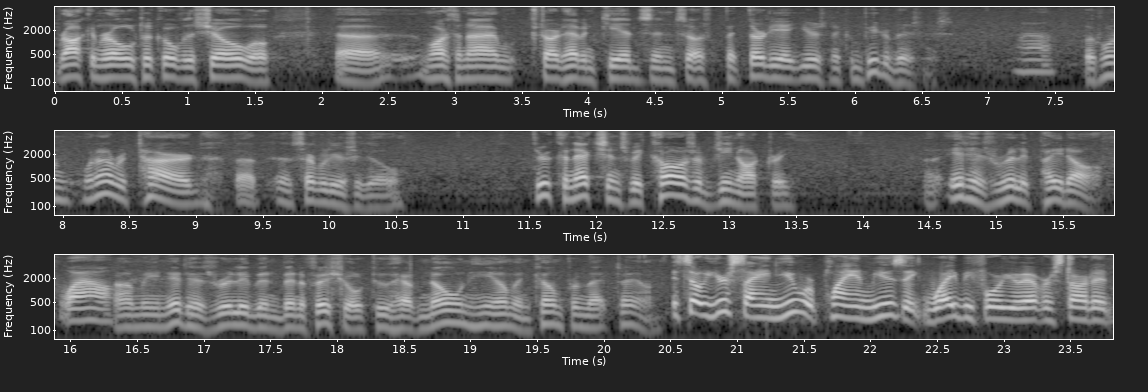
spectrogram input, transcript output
rock and roll took over the show, well, uh, Martha and I started having kids, and so I spent 38 years in the computer business. Wow. But when, when I retired about uh, several years ago, through connections because of Gene Autry, uh, it has really paid off. Wow. I mean, it has really been beneficial to have known him and come from that town. So you're saying you were playing music way before you ever started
